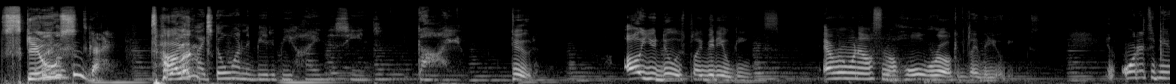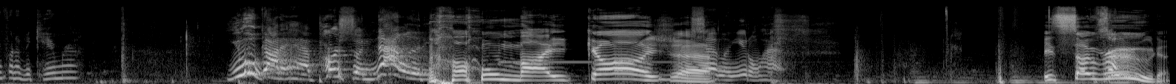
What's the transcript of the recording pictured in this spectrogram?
skills, guy. What if I don't want to be the behind the scenes guy? Dude, all you do is play video games. Everyone else in the whole world can play video games. In order to be in front of the camera, you gotta have personality. Oh my gosh. Sadly, you don't have. It's so rude.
